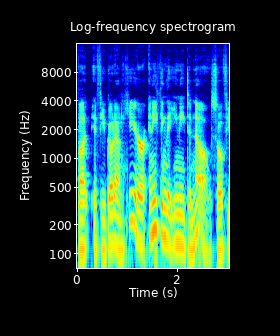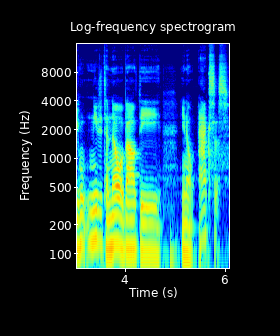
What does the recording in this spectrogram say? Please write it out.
But if you go down here anything that you need to know. So if you needed to know about the you know axis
